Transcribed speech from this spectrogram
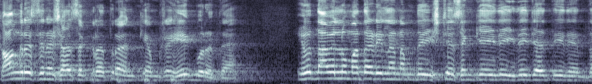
ಕಾಂಗ್ರೆಸ್ಸಿನ ಶಾಸಕರ ಹತ್ರ ಅಂಕಿಅಂಶ ಹೇಗೆ ಬರುತ್ತೆ? ಇವತ್ತು ನಾವೆಲ್ಲೂ ಮಾತಾಡಿಲ್ಲ ನಮ್ಮದು ಇಷ್ಟೇ ಸಂಖ್ಯೆ ಇದೆ, ಇದೇ ಜಾತಿ ಇದೆ ಅಂತ.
